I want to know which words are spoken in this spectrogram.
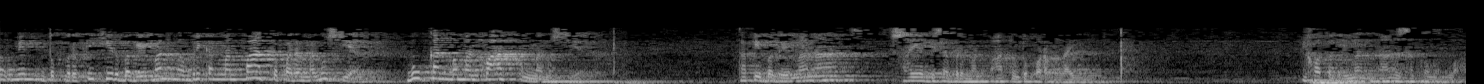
mukmin untuk berpikir bagaimana memberikan manfaat kepada manusia, bukan memanfaatkan manusia. Tapi bagaimana saya bisa bermanfaat untuk orang lain? Ikhwatul iman, azakumullah.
